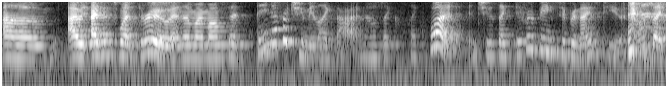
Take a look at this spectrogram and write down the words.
um I, I just went through and then my mom said they never treat me like that. And I was like like what? And she was like they were being super nice to you. And I was like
